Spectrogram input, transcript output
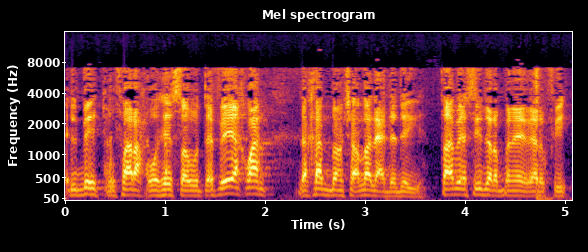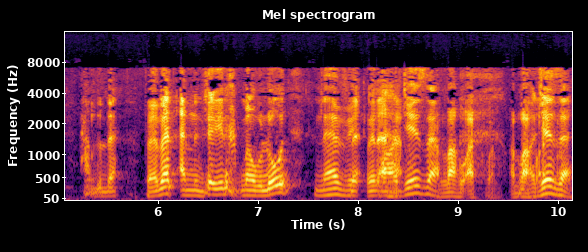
البيت وفرح وهيصة وتفيه يا إخوان ده خد ما شاء الله الإعدادية. طيب يا سيدي ربنا يبارك فيه الحمد لله. فبال أن جاي لك مولود نبي. من أهم. معجزة. الله أكبر. الله أكبر. معجزة.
